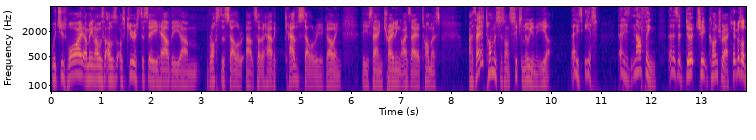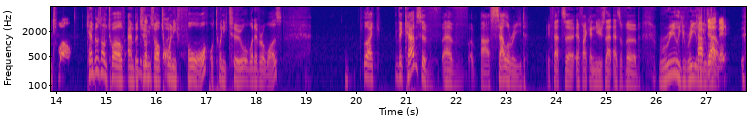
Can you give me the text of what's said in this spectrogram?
which is why I mean I was I was I was curious to see how the um, roster salary, uh, so how the Cavs salary are going. He's saying trading Isaiah Thomas. Isaiah Thomas is on six million a year. That is it. That is nothing. That is a dirt cheap contract. Kemba's on 12. Kemba's on 12 and on Batum's on 12, though. 24 or 22 or whatever it was. Like the Cavs have have uh, salaried if that's a if I can use that as a verb really really Capped well. out,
